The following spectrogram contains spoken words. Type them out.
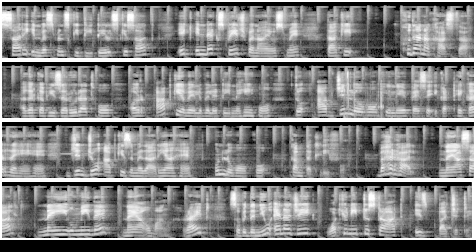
सारी इन्वेस्टमेंट्स की डिटेल्स के साथ, एक इंडेक्स पेज बनाएँ उसमें, ताकि खुदा ना खास्ता, अगर कभी ज़रूरत हो और आपकी अवेलेबिलिटी नहीं हो तो आप जिन लोगों के लिए पैसे इकट्ठे कर रहे हैं, जिन जो आपकी जिम्मेदारियाँ हैं, उन लोगों को कम तकलीफ़ हो। बहरहाल नया साल, नई उम्मीदें, नया उमंग right so with the new energy what you need to start is budgeting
